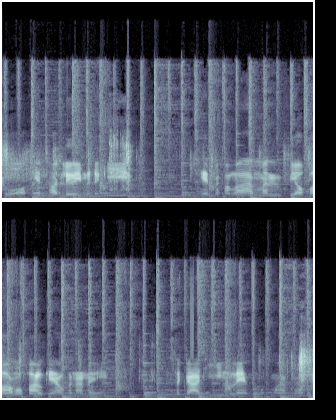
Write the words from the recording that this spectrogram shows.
โอ้เฮดช็อตเลยเมื่อกี้เห็นไหมครับว่ามันเฟี้ยวฟ้าวมะพร้าวแก้วขนาดไหนสกาที่ยิงแรงมากๆนะครับ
